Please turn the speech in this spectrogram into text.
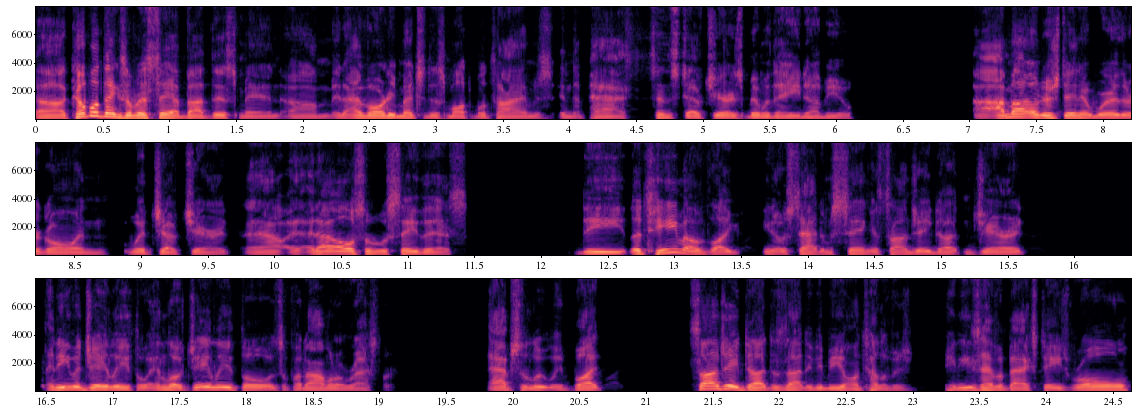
Uh, a couple of things I'm going to say about this man, um, and I've already mentioned this multiple times in the past since Jeff Jarrett's been with AEW. I'm not understanding where they're going with Jeff Jarrett, and I, and I also will say this: the the team of like you know Satnam Singh and Sanjay Dutt and Jarrett, and even Jay Lethal. And look, Jay Lethal is a phenomenal wrestler, absolutely. But Sanjay Dutt does not need to be on television. He needs to have a backstage role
